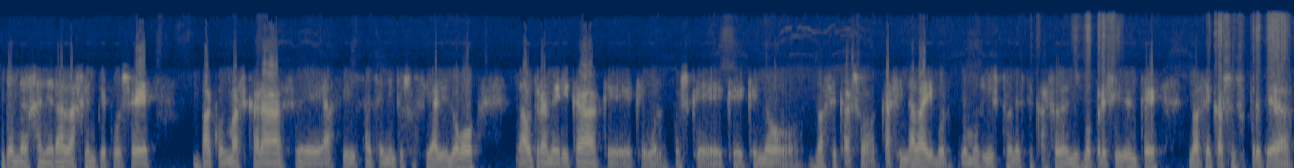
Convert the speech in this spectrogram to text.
donde en general la gente, pues, va con máscaras, hace distanciamiento social y luego la otra América que, bueno pues que, que, no, no, hace caso a casi nada y bueno lo hemos visto en este caso del mismo presidente no hace caso a su propia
